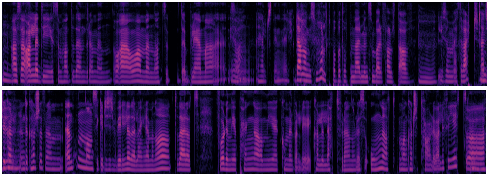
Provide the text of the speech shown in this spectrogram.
Mm. Altså alle de som hadde den drømmen, og jeg òg, men at det ble meg Ja. sånn helt spinnvilt. Det er mange som holdt på på toppen der, men som bare falt av liksom etter hvert. Men Jeg tror du- det kanskje for dem, enten noen sikkert ikke ville det lenger, men òg det der at får du mye penger, og mye kommer veldig kalle lett for deg når du er så ung, at man kanskje tar det veldig for gitt, og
